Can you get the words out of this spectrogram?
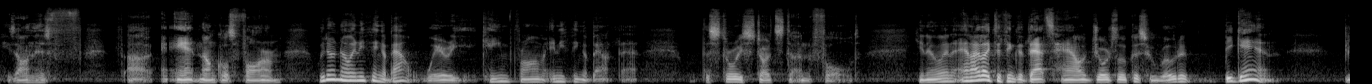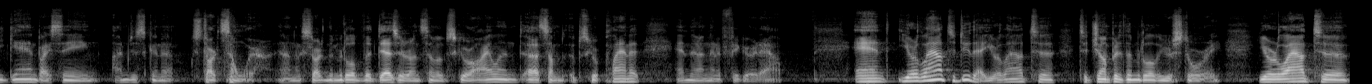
He's on his uh, aunt and uncle's farm. We don't know anything about where he came from, anything about that. The story starts to unfold. You know, and, and I like to think that that's how George Lucas, who wrote it, began. Began by saying, I'm just going to start somewhere. And I'm going to start in the middle of the desert on some obscure island, uh, some obscure planet, and then I'm going to figure it out. And you're allowed to do that. You're allowed to, to jump into the middle of your story. You're allowed to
